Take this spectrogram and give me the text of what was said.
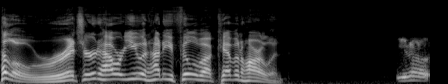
Hello, Richard. How are you, and how do you feel about Kevin Harlan? You know,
